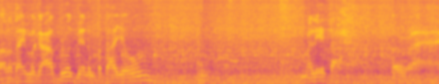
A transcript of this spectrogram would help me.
Para tayo mag-abroad, meron pa tayong maleta. Alright.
